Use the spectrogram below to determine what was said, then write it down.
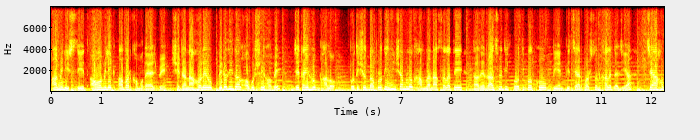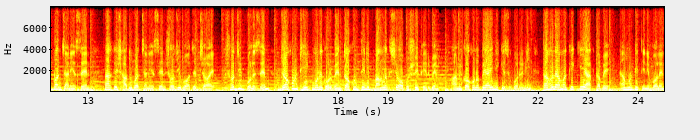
আমি নিশ্চিত আওয়ামী লীগ আবার ক্ষমতায় আসবে। সেটা না হলেও বিরোধী দল অবশ্যই হবে, যেটাই হোক ভালো। প্রতিশোধ বা প্রতিহিংসামূলক হামলা না চালাতে তাদের রাজনৈতিক প্রতিপক্ষ, বিএনপি চেয়ারপারসন খালেদা জিয়া যে আহ্বান জানিয়েছেন, তাকে সাধুবাদ জানিয়েছেন সজীব ওয়াজেদ জয়। সজীব বলেছেন, যখন ঠিক মনে করবেন, তখন তিনি বাংলাদেশে অবশ্যই ফিরবেন। আমি কখনো বেআইনি কিছু করিনি, তাহলে আমাকে কে আটকাবে? এমনটি তিনি বলেন।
